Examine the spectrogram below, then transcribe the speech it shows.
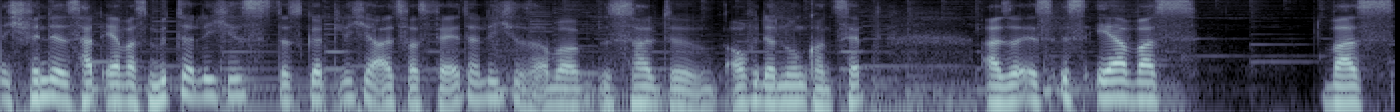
ich finde, es hat eher was Mütterliches, das Göttliche, als was Väterliches, aber es ist halt äh, auch wieder nur ein Konzept. Also es ist eher was, was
